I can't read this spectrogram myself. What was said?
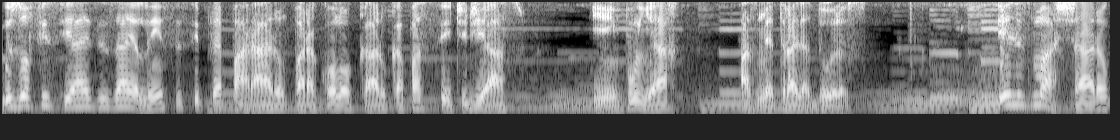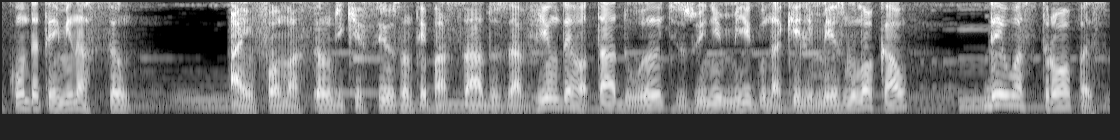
os oficiais israelenses se prepararam para colocar o capacete de aço e empunhar as metralhadoras. Eles marcharam com determinação. A informação de que seus antepassados haviam derrotado antes o inimigo naquele mesmo local deu às tropas,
